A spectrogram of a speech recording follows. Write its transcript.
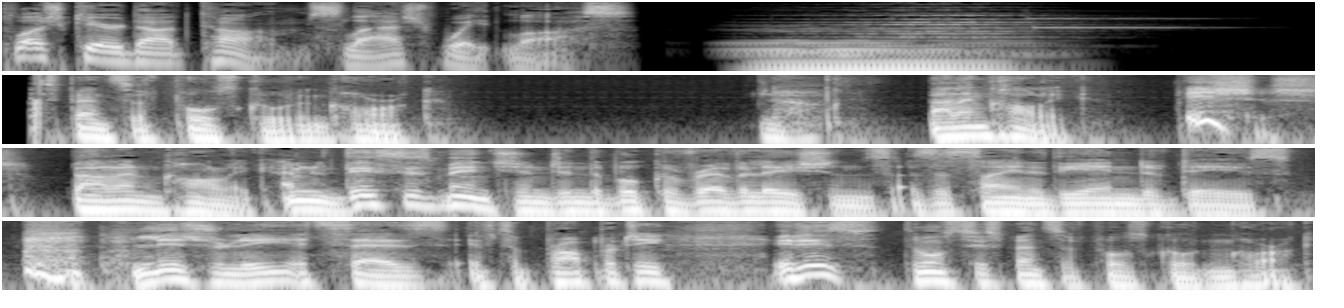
plushcare.com slash weight loss. Expensive postcode in Cork. No. Melancholic. Is it? Ballincollig. I mean, this is mentioned in the book of Revelations as a sign of the end of days. Literally, it says if the property, it is the most expensive postcode in Cork.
